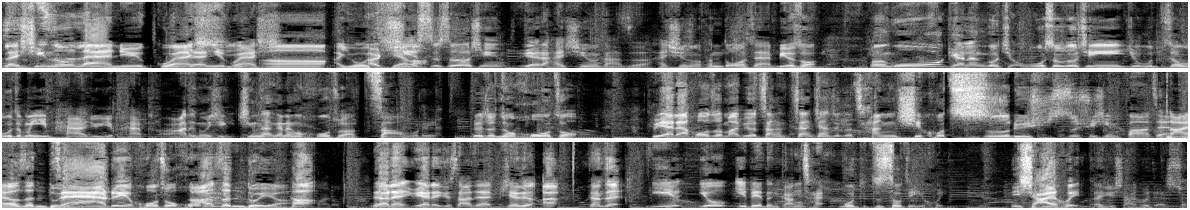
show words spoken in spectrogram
来形容男女关系，男女关系啊！哎呦，而其实手手心原来还形容啥子？还形容很多噻。比如说，嗯，我跟两个就手手心，就就这么一盘就一盘。他的东西经常跟两个合作要遭的。比如这种合作，原来合作嘛，比如讲讲讲这个长期可持续持续性发展，那要人对，战略合作伙伴，那人对啊。好，然后呢，原来就啥子？现在啊，这样子，你有一百吨钢材，我就只收这一回。你下一回那就下一回再说。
